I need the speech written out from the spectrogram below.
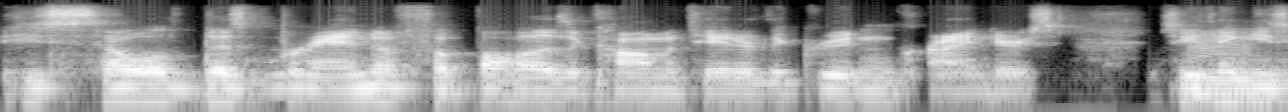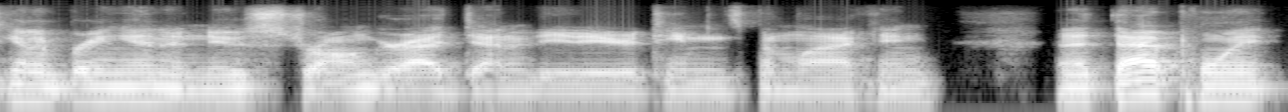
he sold this brand of football as a commentator, the Gruden Grinders. So you think Mhm. he's going to bring in a new, stronger identity to your team that's been lacking? And at that point,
